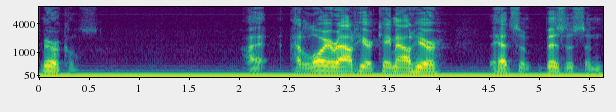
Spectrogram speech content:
Miracles. I had a lawyer out here, came out here. They had some business, and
